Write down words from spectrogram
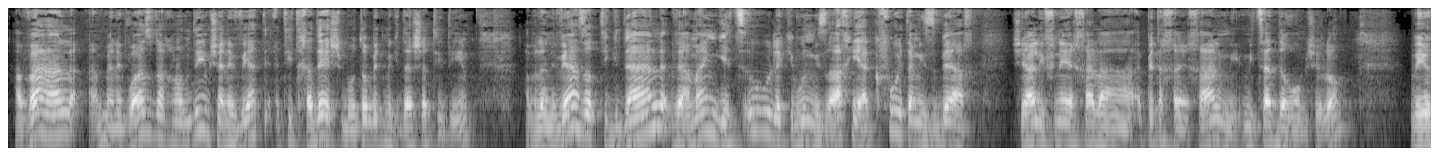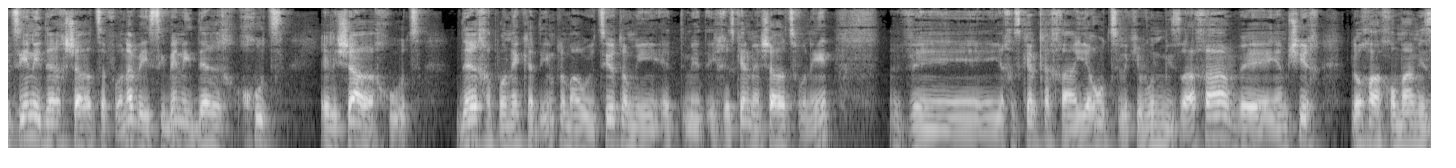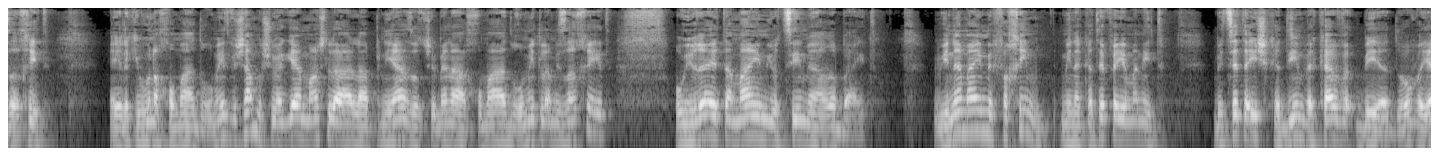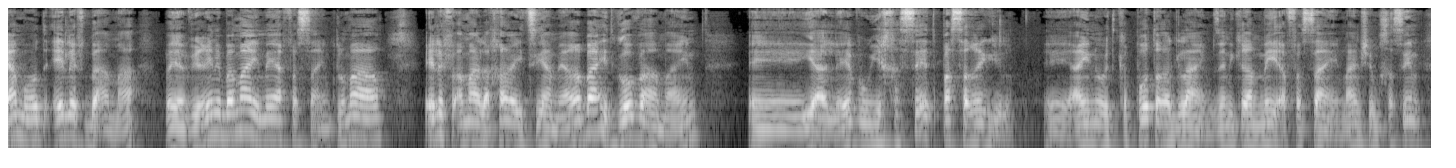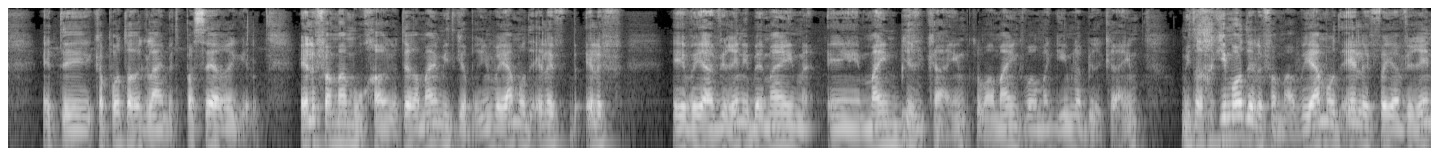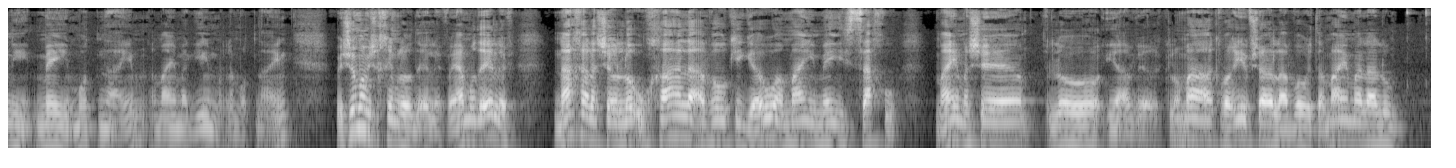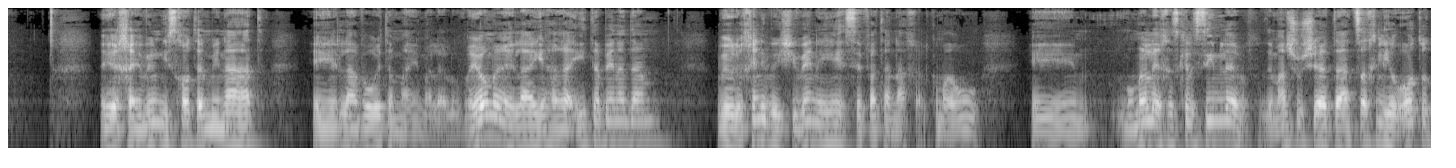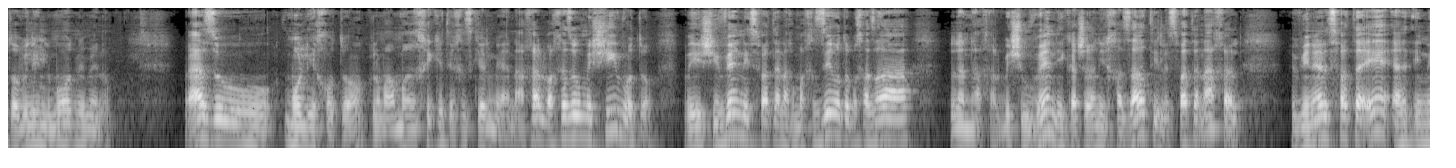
אבל בנבואה הזאת אנחנו לומדים שהנביאה תתחדש באותו בית מקדש עתידי, אבל הנביאה הזאת תגדל והמים יצאו לכיוון מזרח, יעקפו את המזבח שהיה לפני היכל, פתח ההיכל מצד דרום שלו, ויוציאני דרך שער הצפונה ויסיבני דרך חוץ אל שער החוץ, דרך הפונה קדים, כלומר הוא יוציא אותו מיחזקאל מהשער הצפוני, ויחזקאל ככה ירוץ לכיוון מזרחה וימשיך לאורך החומה המזרחית אה, לכיוון החומה הדרומית, ושם כשהוא יגיע ממש לפנייה הזאת שבין החומה הדרומית למזרחית, הוא יראה את המים יוצאים מהר הבית. והנה מים מפחים מן הכתף הימנית. בצאת האיש קדים וקו בידו, ויעמוד אלף באמה, ויעביריני במים מי אפסיים. כלומר, אלף אמה לאחר היציאה מהר הבית, גובה המים אה, יעלה, והוא יכסה את פס הרגל היינו את כפות הרגליים, זה נקרא מי אפסיים, מים שמכסים את כפות הרגליים, את פסי הרגל. אלף אמה מאוחר יותר, המים מתגברים, ויעמוד אלף, אלף ויעבירני במים מים ברכיים, כלומר מים כבר מגיעים לברכיים, מתרחקים עוד אלף אמה, ויעמוד אלף ויעבירני מי מותניים, המים מגיעים למותניים, ושוב ממשיכים לעוד אלף, ויעמוד אלף, נחל אשר לא אוכל לעבור כי גאו המים מי יסחו, מים אשר לא יעבר. כלומר, כבר אי אפשר לעבור את המים הללו, חייבים לשחות על מנת לעבור את המים הללו. ויאמר אליי, הראית בן אדם? ויולכני וישיבני שפת הנחל. כלומר, הוא... הוא אומר ליחזקאל, שים לב, זה משהו שאתה צריך לראות אותו וללמוד ממנו. ואז הוא מוליך אותו, כלומר מרחיק את יחזקאל מהנחל, ואחרי זה הוא משיב אותו, וישיבני שפת הנחל, מחזיר אותו בחזרה לנחל. בשובני, כאשר אני חזרתי לשפת הנחל, והנה לשפת,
